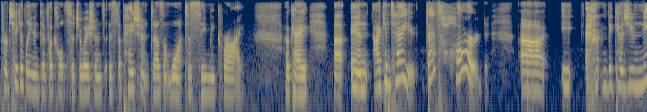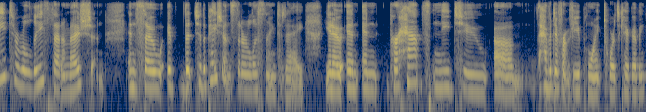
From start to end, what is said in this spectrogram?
particularly in difficult situations, is the patient doesn't want to see me cry. Okay. Uh, and I can tell you, that's hard uh, because you need to release that emotion. And so, if the, to the patients that are listening today, you know, and and perhaps need to um, have a different viewpoint towards caregiving.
